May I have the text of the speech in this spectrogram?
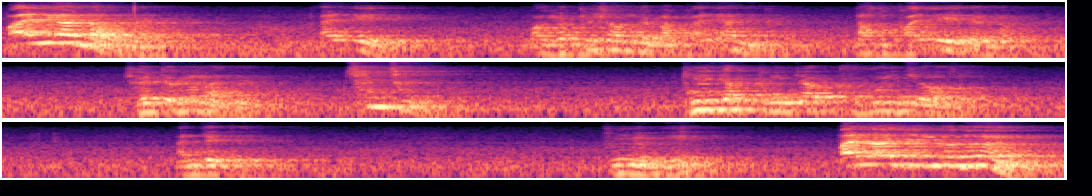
빨리 하려고 그래요. 빨리 막 옆에 사람들 막 빨리 하니까 나도 빨리 해야 되려고 절대 그러면 안 돼요. 천천히 동작 동작 구분 지어서 안 되게 분명히 빨라지는 거는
